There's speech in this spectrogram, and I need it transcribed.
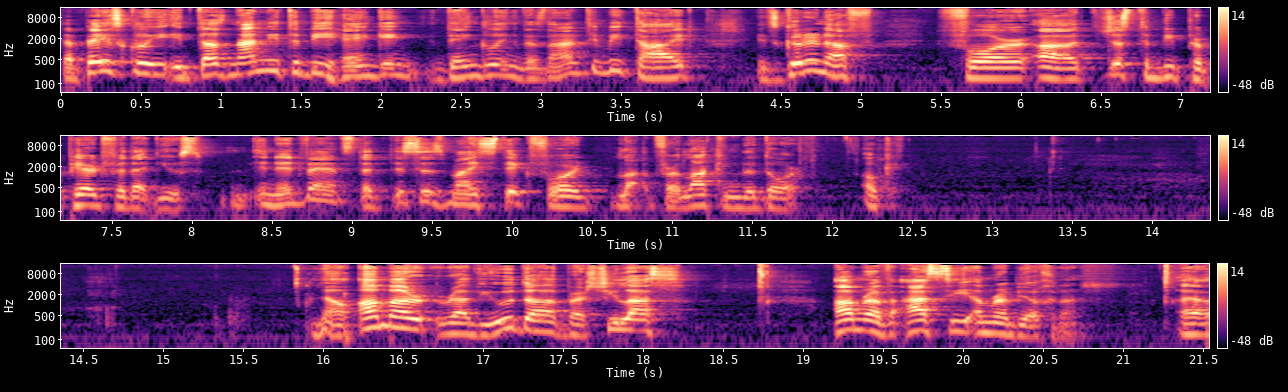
That basically it does not need to be hanging, dangling. Does not need to be tied. It's good enough for uh, just to be prepared for that use in advance. That this is my stick for for locking the door. Okay. Now Amar Rav Yehuda Bar Shilas, Rav Asi, Amr Rav Yochanan. Uh,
